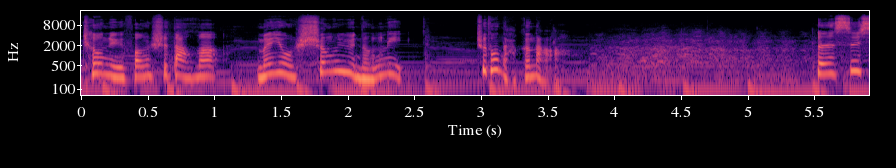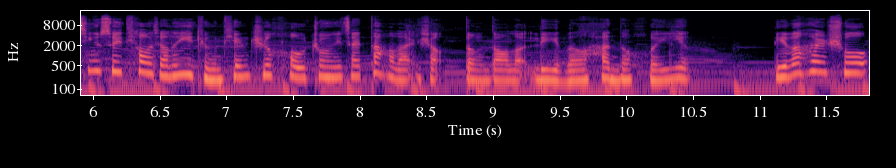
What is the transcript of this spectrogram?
称女方是大妈，没有生育能力。这都哪跟哪？粉丝心碎跳脚了一整天之后，终于在大晚上等到了李文翰的回应。李文翰说：“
